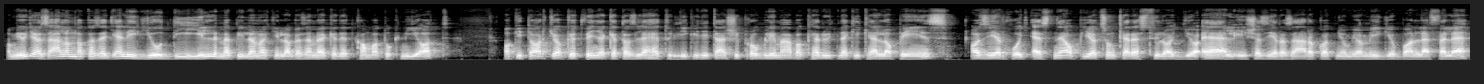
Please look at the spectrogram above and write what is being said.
ami ugye az államnak az egy elég jó deal, mert pillanatnyilag az emelkedett kamatok miatt, aki tartja a kötvényeket, az lehet, hogy likviditási problémába került, neki kell a pénz, azért, hogy ezt ne a piacon keresztül adja el, és ezért az árakat nyomja még jobban lefele,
